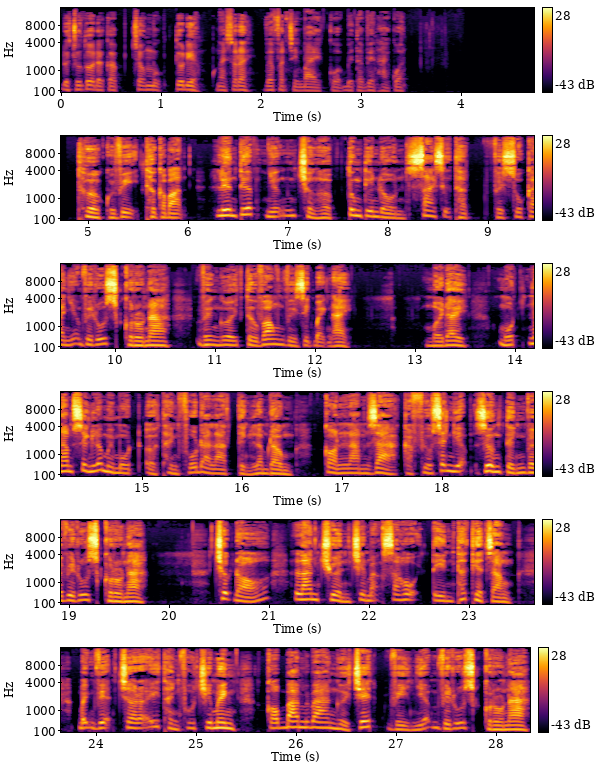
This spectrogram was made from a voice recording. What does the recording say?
được chúng tôi đề cập trong mục tiêu điểm ngay sau đây với phần trình bày của biên tập viên Hải quân. Thưa quý vị, thưa các bạn, liên tiếp những trường hợp tung tin đồn sai sự thật về số ca nhiễm virus corona, về người tử vong vì dịch bệnh này. Mới đây, một nam sinh lớp 11 ở thành phố Đà Lạt, tỉnh Lâm Đồng còn làm giả cả phiếu xét nghiệm dương tính với virus corona. Trước đó, lan truyền trên mạng xã hội tin thất thiệt rằng bệnh viện Chợ Rẫy thành phố Hồ Chí Minh có 33 người chết vì nhiễm virus corona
